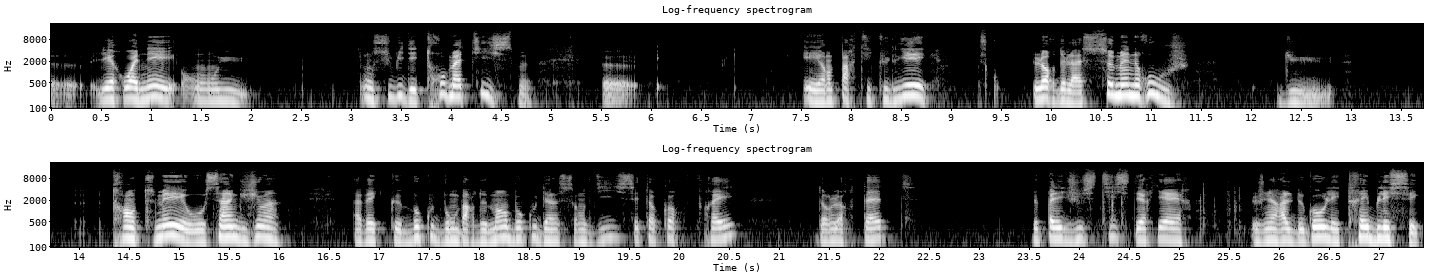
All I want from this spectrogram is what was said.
Euh, les Rouennais ont eu ont subi des traumatismes, euh, et en particulier lors de la Semaine rouge du 30 mai au 5 juin, avec beaucoup de bombardements, beaucoup d'incendies, c'est encore frais dans leur tête. Le palais de justice derrière le général de Gaulle est très blessé.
